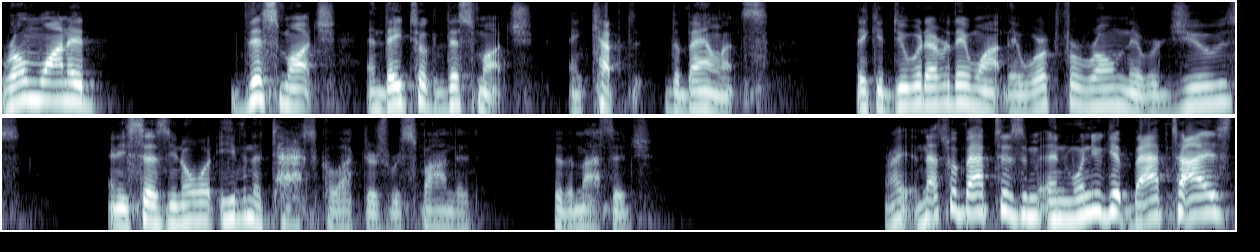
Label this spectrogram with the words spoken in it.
Rome wanted this much, and they took this much and kept the balance. They could do whatever they want. They worked for Rome, they were Jews. And he says, you know what? Even the tax collectors responded to the message. Right? And that's what baptism, and when you get baptized,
